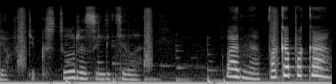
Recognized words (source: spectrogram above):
Я в текстуры залетела. Ладно, пока-пока.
